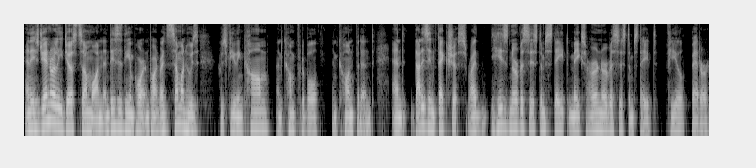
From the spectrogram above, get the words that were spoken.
and is generally just someone. And this is the important part, right? Someone who's who's feeling calm and comfortable and confident. And that is infectious, right? His nervous system state makes her nervous system state feel better.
